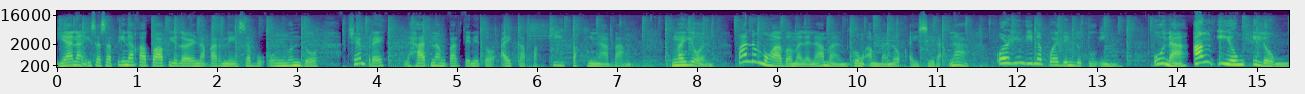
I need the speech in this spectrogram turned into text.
yan ang isa sa pinaka-popular na karne sa buong mundo. Siyempre, lahat ng parte nito ay kapaki-pakinabang. Ngayon, paano mo nga ba malalaman kung ang manok ay sira na or hindi na pwedeng lutuin? Una, ang iyong ilong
